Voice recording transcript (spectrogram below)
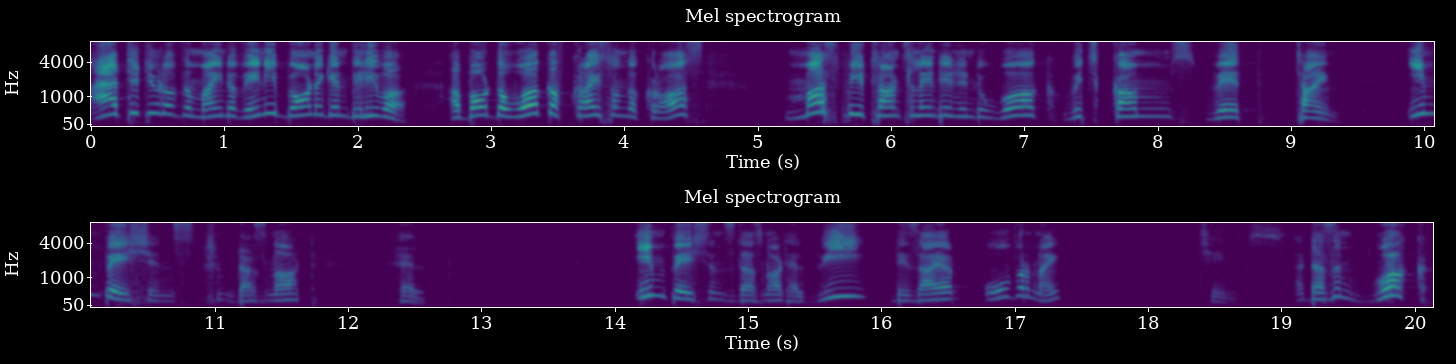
attitude of the mind of any born again believer about the work of Christ on the cross must be translated into work which comes with time. Impatience does not help. Impatience does not help. We desire overnight changes. That doesn't work.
